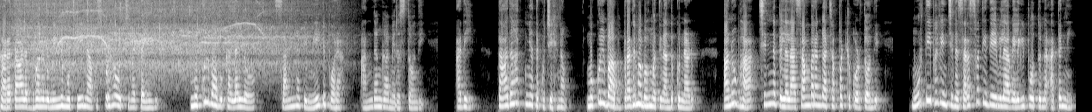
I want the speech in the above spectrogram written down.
కరతాళ ధ్వనులు మిన్నుముట్టి నాకు స్పృహ వచ్చినట్టయింది. ముకుల్బాబు కళ్ళల్లో సన్నటి నీటి పొర అందంగా మెరుస్తోంది. అది తాదాత్మ్యతకు చిహ్నం. ముకుల్బాబు ప్రథమ బహుమతిని అందుకున్నాడు. అనుభ చిన్నపిల్లల సంబరంగా చప్పట్లు కొడుతోంది. మూర్తీభవించిన సరస్వతీదేవిలా వెలిగిపోతున్న అతన్ని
